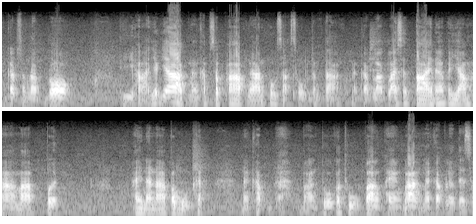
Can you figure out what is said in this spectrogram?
นะครับสำหรับรอกที่หายากๆนะครับสภาพงานพวกสะสมต่างๆนะครับหลากหลายสไตล์นะพยายามหามาเปิดให้นานาประมูลกันนะครับบางตัวก็ถูกบ้างแพงบ้างนะครับแล้วแต่ส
